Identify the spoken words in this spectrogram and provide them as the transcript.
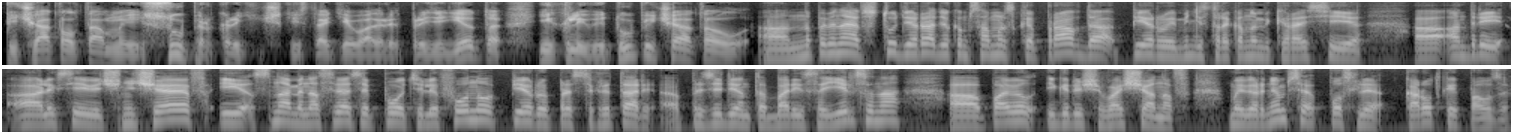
печатал там и суперкритические статьи в адрес президента, и клевету печатал. А, напоминаю, в студии радио «Комсомольская правда» первый министр экономики России а, Андрей Алексеевич Нечаев, и с нами на связи по телефону первый пресс-секретарь а, президента Бориса Ельцина Павел Игоревич Ващанов. Мы вернемся после короткой паузы.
